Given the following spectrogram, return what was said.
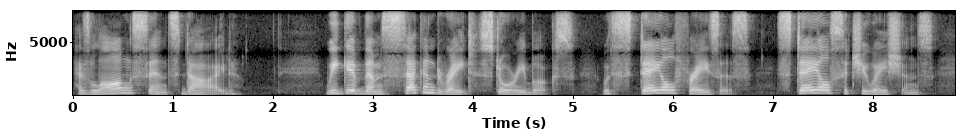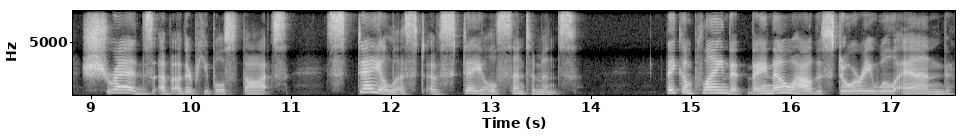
has long since died. We give them second rate storybooks with stale phrases, stale situations, shreds of other people's thoughts, stalest of stale sentiments. They complain that they know how the story will end.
